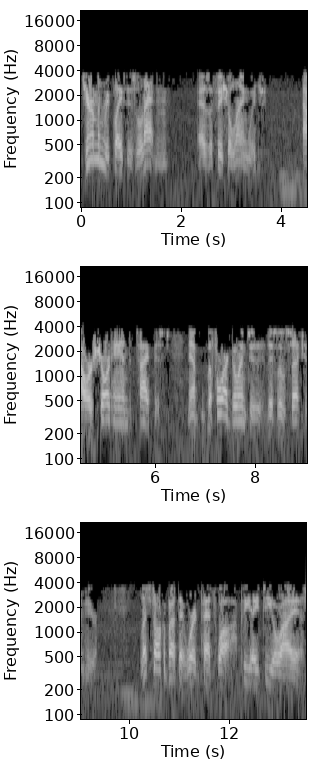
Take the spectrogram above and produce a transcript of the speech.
German replaces Latin as official language. Our shorthand typist. Now, before I go into this little section here, let's talk about that word patois, P-A-T-O-I-S.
